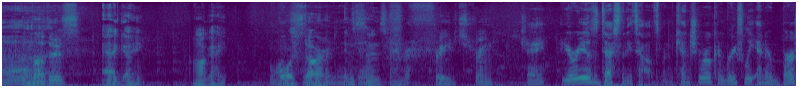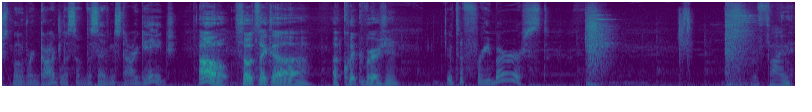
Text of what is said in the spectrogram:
Uh, Mother's agate, agate, four star incense, and frayed string. Okay. Yuria's Destiny Talisman. Kenshiro can briefly enter burst mode regardless of the 7 star gauge. Oh, so it's like a a quick version. It's a free burst. Refine it.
